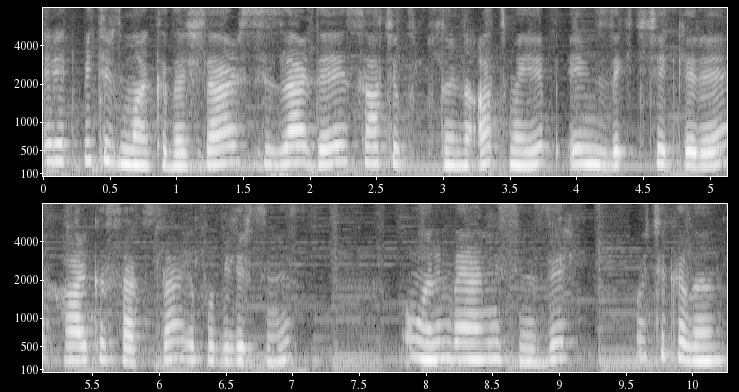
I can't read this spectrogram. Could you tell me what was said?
Evet bitirdim arkadaşlar. Sizler de salça kutularını atmayıp evinizdeki çiçeklere harika saksılar yapabilirsiniz. Umarım beğenmişsinizdir. Hoşçakalın.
